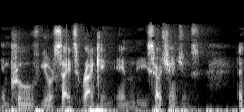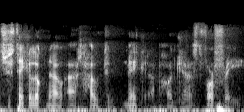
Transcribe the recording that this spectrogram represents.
improve your site's ranking in the search engines. Let's just take a look now at how to make a podcast for free.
